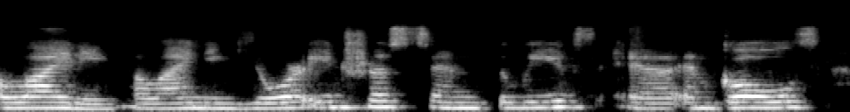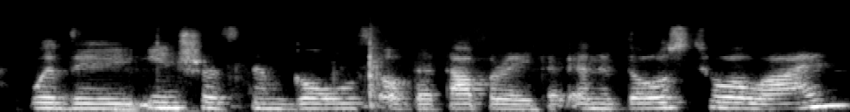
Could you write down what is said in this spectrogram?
aligning aligning your interests and beliefs uh, and goals with the mm-hmm. interests and goals of that operator and if those two align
